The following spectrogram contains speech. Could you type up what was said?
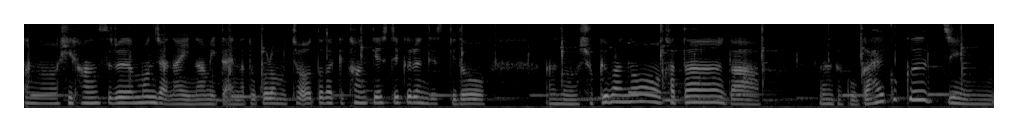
あの批判するもんじゃないなみたいなところもちょっとだけ関係してくるんですけどあの職場の方がなんかこう外国人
